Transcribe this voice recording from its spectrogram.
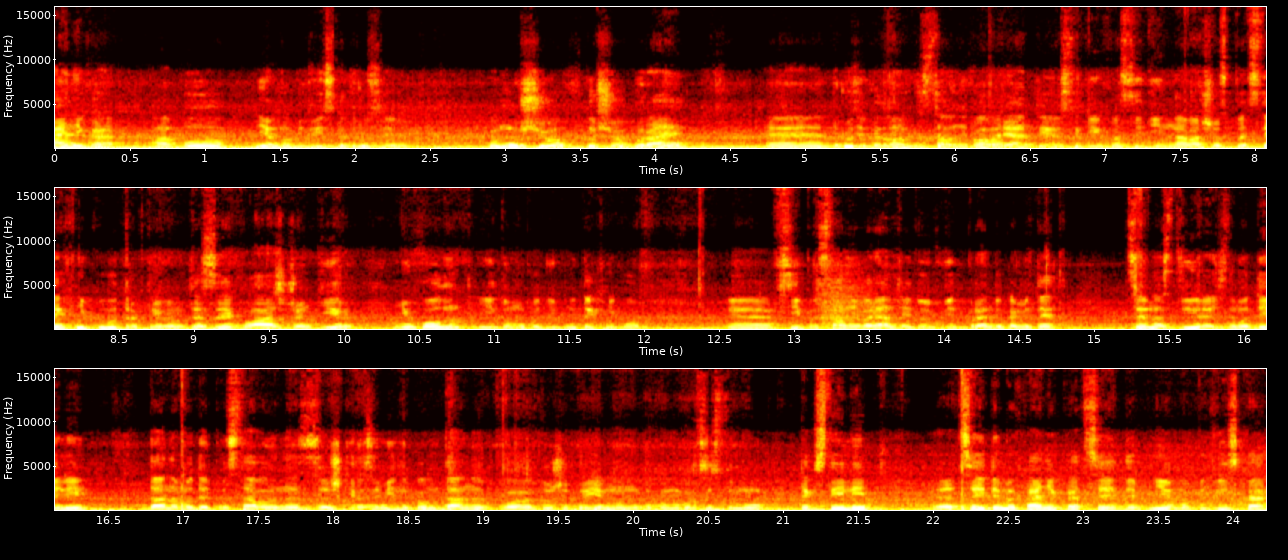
механіка або пневмопідвізка, друзі. Кому що, хто що обирає. Е, Друзі, перед вами представлені два варіанти ось таких сидінь на вашу спецтехніку, тракторів МТЗ, клас, John Deere, New Holland і тому подібну техніку. Е, Всі представлені варіанти йдуть від бренду Комітет. Це у нас дві різні моделі. Дана модель представлена з шкірозамінником, дана в дуже приємному такому ворсистому текстилі. Е, Це йде механіка, це йде пневмопідвізка,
